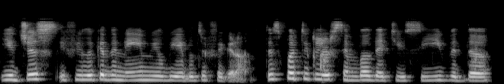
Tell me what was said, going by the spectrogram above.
You just, if you look at the name, you'll be able to figure out. This particular symbol that you see with the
